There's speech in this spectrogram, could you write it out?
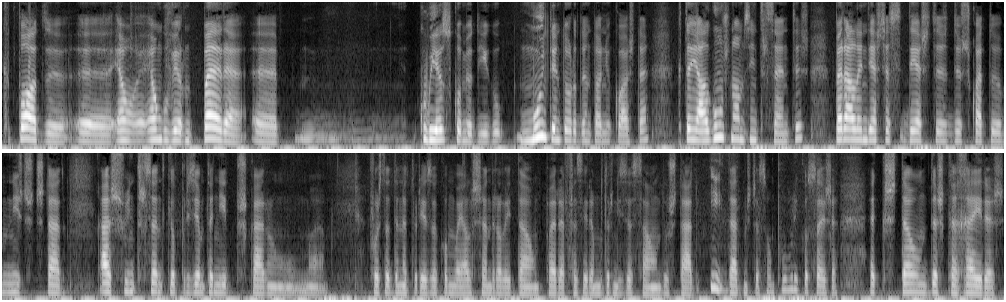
que pode. Uh, é, um, é um governo para. Coeso, como eu digo, muito em torno de António Costa, que tem alguns nomes interessantes, para além destas, destes quatro ministros de Estado. Acho interessante que ele, por exemplo, tenha ido buscar uma, força da natureza como é Alexandra Leitão para fazer a modernização do Estado e da administração pública, ou seja, a questão das carreiras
